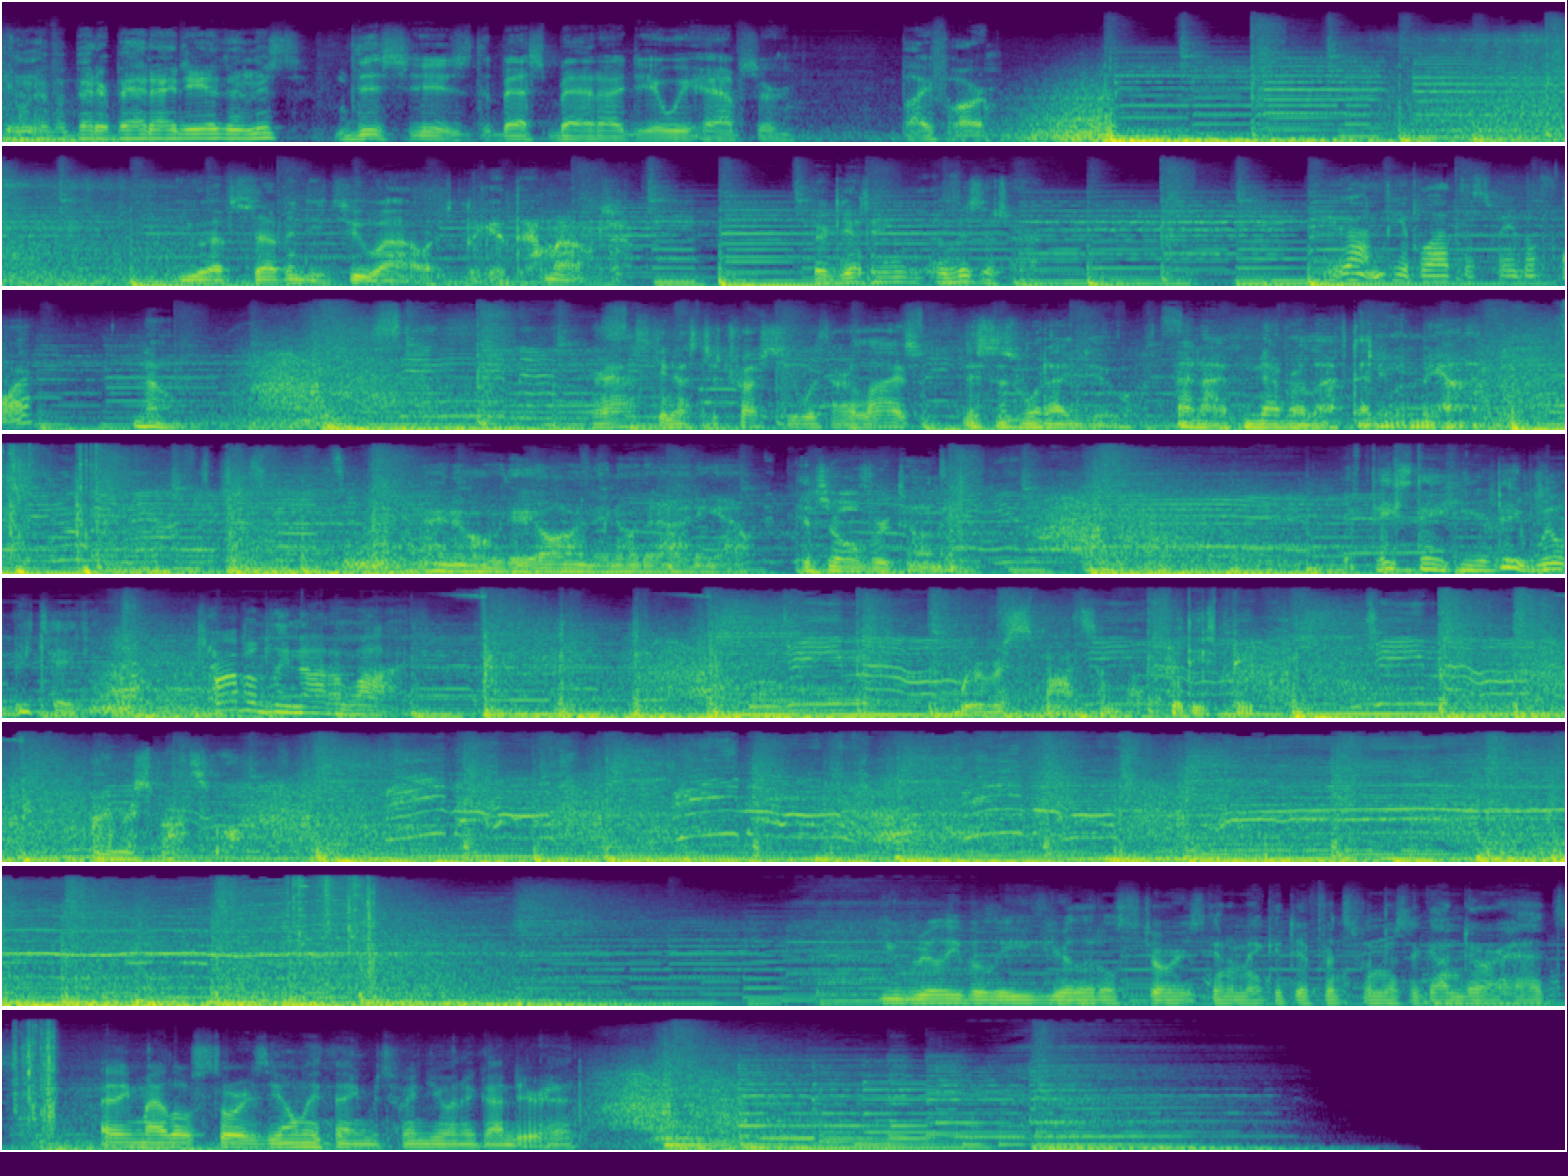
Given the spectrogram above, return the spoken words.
You don't have a better bad idea than this? This is the best bad idea we have, sir. By far. You have 72 hours to get them out. They're getting a visitor. You gotten people out this way before? No. You're asking us to trust you with our lives. This is what I do, and I've never left anyone behind. I know who they are and they know they're hiding out. It's over, Tony. If they stay here, they will be taken. Probably not alive. We're responsible for these people. I'm responsible. You really believe your little story is going to make a difference when there's a gun to our heads? I think my little story is the only thing between you and a gun to your head.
